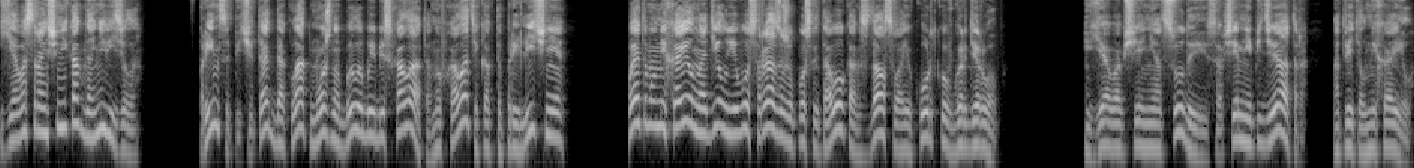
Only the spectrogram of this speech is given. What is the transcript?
Я вас раньше никогда не видела. В принципе, читать доклад можно было бы и без халата, но в халате как-то приличнее. Поэтому Михаил надел его сразу же после того, как сдал свою куртку в гардероб. «Я вообще не отсюда и совсем не педиатр», — ответил Михаил.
